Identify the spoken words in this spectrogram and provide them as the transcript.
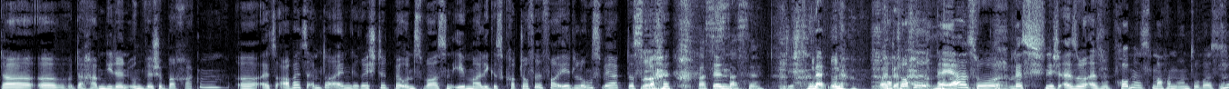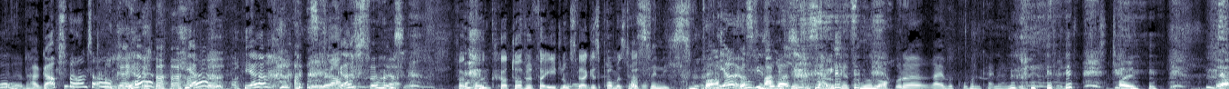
da, äh, da haben die dann irgendwelche Baracken äh, als Arbeitsämter eingerichtet. Bei uns war es ein ehemaliges Kartoffelveredelungswerk. Das war Was dann, ist das denn? Nein, Kartoffel, naja, so weiß ich nicht, also, also Pommes machen und sowas, da gab es bei uns auch. Ja, ja, ja, gab es bei uns. Ver- Kartoffelveredelungswerk ist Pommes Das finde ich super. Ja, das mache ich jetzt, das sage ich jetzt nur noch. Oder Reibekuchen, keine Ahnung. Toll. Ja.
